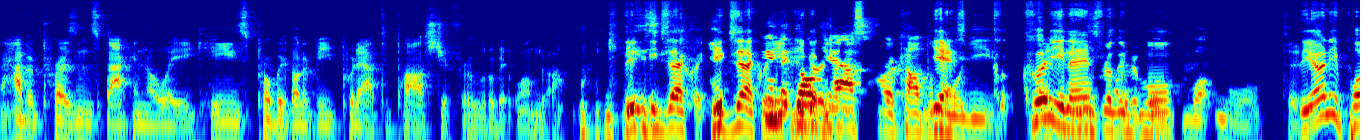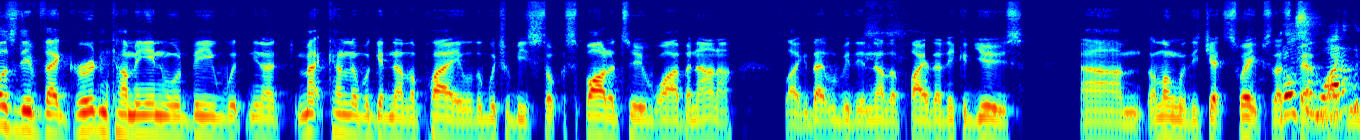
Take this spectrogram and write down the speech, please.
have a presence back in the league, he's probably got to be put out to pasture for a little bit longer. Like, exactly exactly. in the doghouse for a couple Yes, more years. cl- clear your name for a little bit more. What more? To, The only positive that Gruden coming in would be with you know Matt Canada would get another play, which would be Spider to Y banana, like that would be the another play that he could use, um, along with his jet sweep. So but that's also, about why like do we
